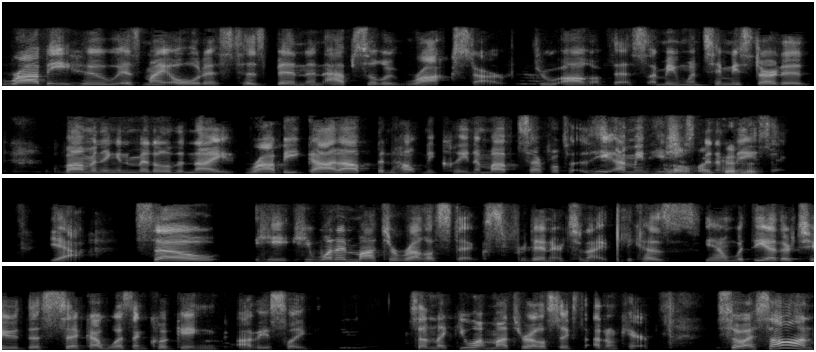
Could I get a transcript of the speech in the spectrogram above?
Robbie, who is my oldest, has been an absolute rock star through all of this. I mean, when Timmy started vomiting in the middle of the night, Robbie got up and helped me clean him up several times. He, I mean, he's Oh, just been goodness. amazing. Yeah. So he he wanted mozzarella sticks for dinner tonight because you know with the other two the sick I wasn't cooking obviously. So I'm like, you want mozzarella sticks? I don't care. So I saw on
